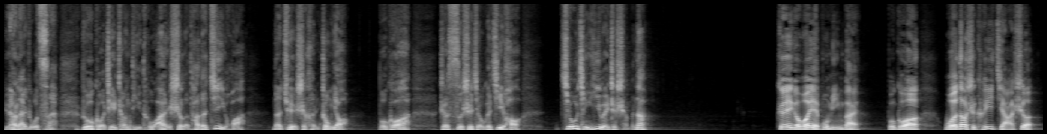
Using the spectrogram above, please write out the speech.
原来如此。如果这张地图暗示了他的计划，那确实很重要。不过，这四十九个记号究竟意味着什么呢？这个我也不明白。不过，我倒是可以假设，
